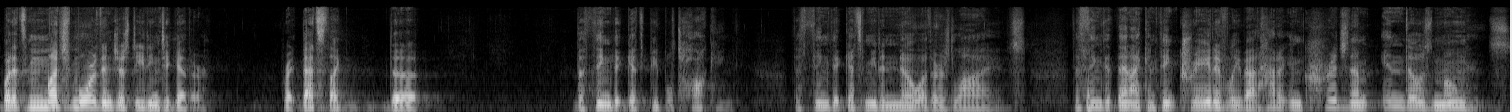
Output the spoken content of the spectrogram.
but it's much more than just eating together, right? That's like the, the thing that gets people talking, the thing that gets me to know others' lives the thing that then I can think creatively about how to encourage them in those moments.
